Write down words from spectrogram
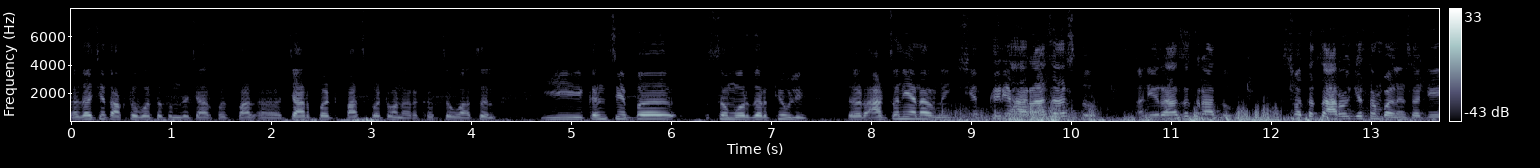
कदाचित ऑक्टोबरचा तुमचा चार पाच पाच चारपट चार पट पाच पट होणारा खर्च वाचल. ही कन्सेप्ट समोर जर ठेवली तर अडचण येणार नाही. शेतकरी हा राजा असतो आणि राजाच राहतो. स्वतःचं आरोग्य सांभाळण्यासाठी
